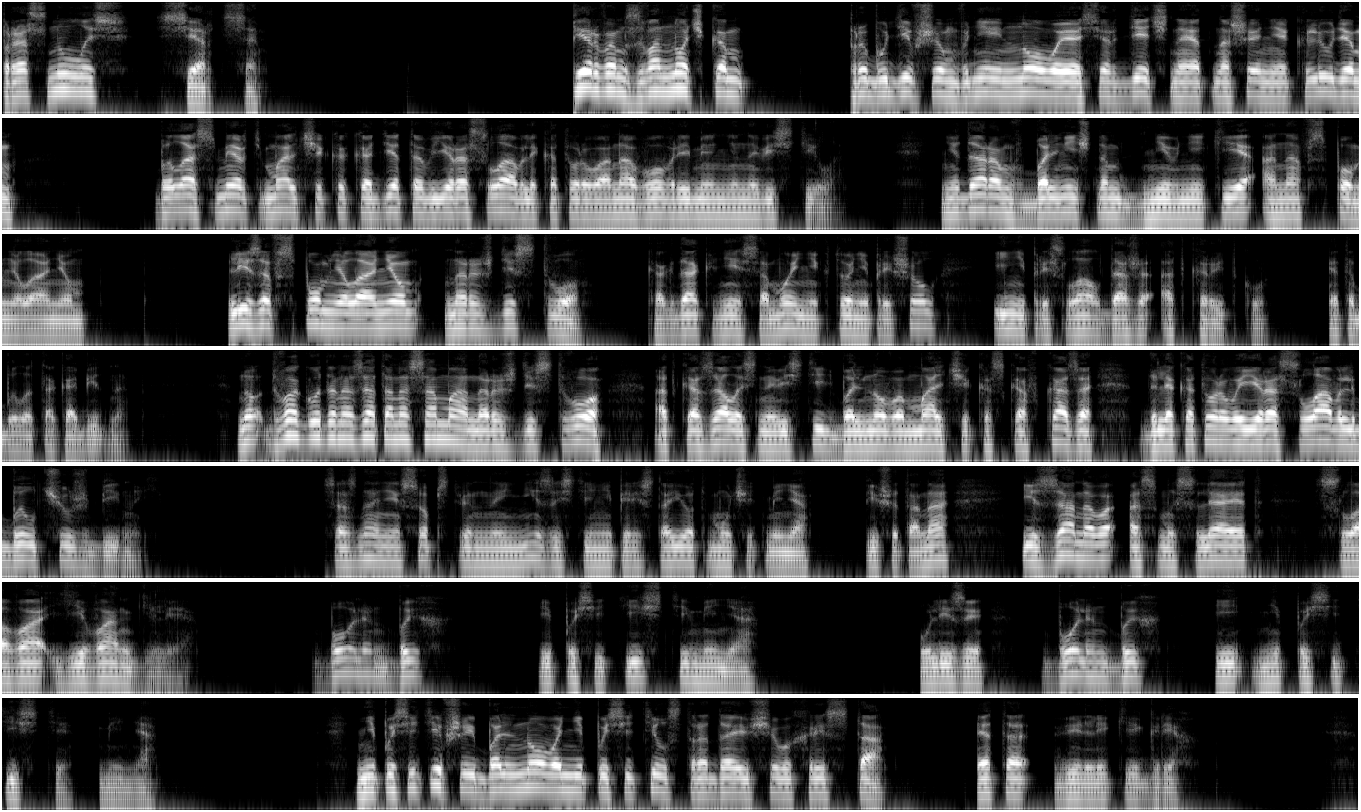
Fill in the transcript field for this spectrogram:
Проснулось сердце. Первым звоночком, пробудившим в ней новое сердечное отношение к людям, была смерть мальчика-кадета в Ярославле, которого она вовремя не навестила. Недаром в больничном дневнике она вспомнила о нем. Лиза вспомнила о нем на Рождество, когда к ней самой никто не пришел и не прислал даже открытку. Это было так обидно. Но два года назад она сама на Рождество отказалась навестить больного мальчика с Кавказа, для которого Ярославль был чужбиной. Сознание собственной низости не перестает мучить меня, пишет она и заново осмысляет слова Евангелия. Болен бых и посетисти меня. У Лизы болен бых и не посетисте меня. Не посетивший больного не посетил страдающего Христа. Это великий грех.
